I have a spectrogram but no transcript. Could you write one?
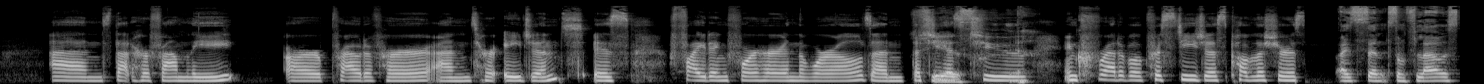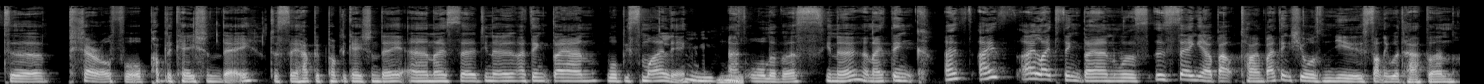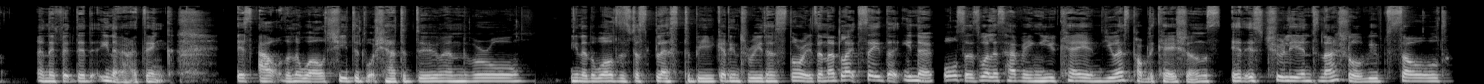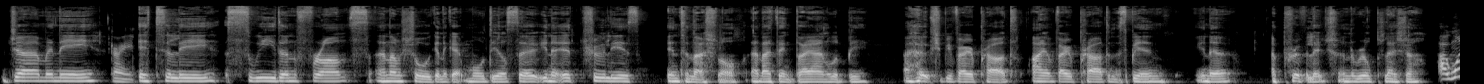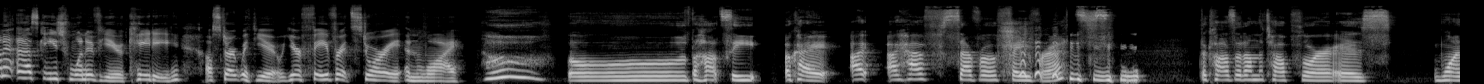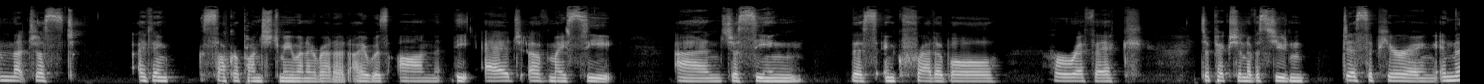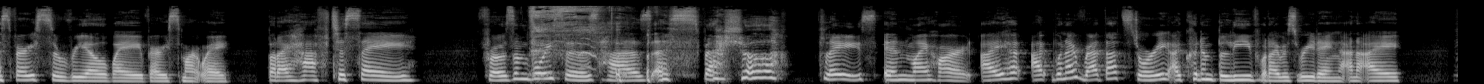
and that her family are proud of her and her agent is fighting for her in the world and that she, she has two yeah. incredible prestigious publishers. I sent some flowers to Cheryl for publication day to say happy publication day. And I said, you know, I think Diane will be smiling mm-hmm. at all of us, you know, and I think I, I, I like to think Diane was, was saying it about time, but I think she always knew something would happen. And if it did, you know, I think it's out in the world. She did what she had to do and we're all you know, the world is just blessed to be getting to read her stories. And I'd like to say that, you know, also as well as having UK and US publications, it is truly international. We've sold Germany, Great. Italy, Sweden, France, and I'm sure we're going to get more deals. So, you know, it truly is international. And I think Diane would be, I hope she'd be very proud. I am very proud and it's been, you know, a privilege and a real pleasure. I want to ask each one of you, Katie, I'll start with you, your favorite story and why. oh, the hot seat. Okay, I, I have several favorites. the Closet on the Top Floor is one that just, I think, sucker punched me when I read it. I was on the edge of my seat and just seeing this incredible, horrific depiction of a student disappearing in this very surreal way, very smart way. But I have to say, Frozen Voices has a special place in my heart. I, I when I read that story, I couldn't believe what I was reading, and I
